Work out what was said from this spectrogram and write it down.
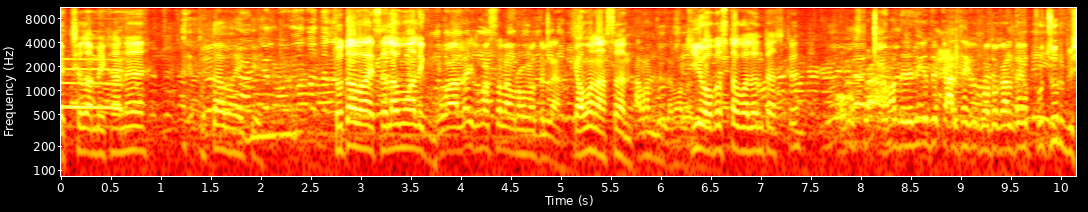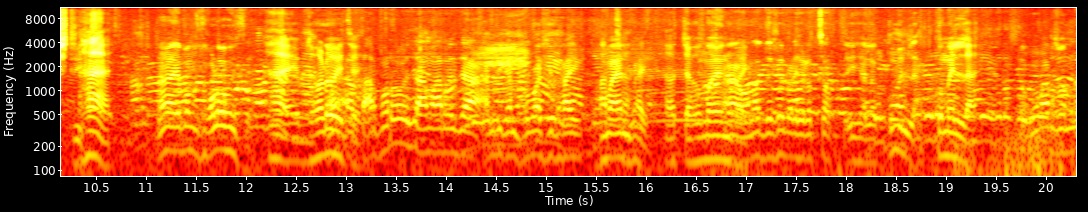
দেখছিলাম এখানে তোতা ভাইকে। তোতা ভাই সালামু আলাইকুম। ওয়ালাইকুম আসসালাম রহমতুল্লাহ। কেমন আছেন? আলহামদুলিল্লাহ কি অবস্থা বলেন তো আজকে? অবস্থা আমাদের এদিকে তো কাল থেকে গতকাল থেকে প্রচুর বৃষ্টি। হ্যাঁ। হ্যাঁ এবং ঝড়ও হয়েছে। হ্যাঁ ঝড় হয়েছে। তারপরেও যে আমার যে আমেরিকান প্রবাসী ভাই হুমায়ুন ভাই। আচ্ছা হুমায়ুন হ্যাঁ ভাই। ওনার দেশের বাড়ি হলো হলো কুমিল্লা। কুমিল্লা। তো ওনার জন্য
